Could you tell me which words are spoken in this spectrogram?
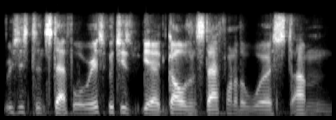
resistant staph aureus, which is yeah, golden staph, one of the worst um,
